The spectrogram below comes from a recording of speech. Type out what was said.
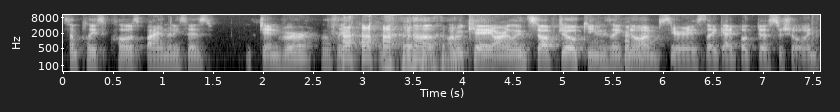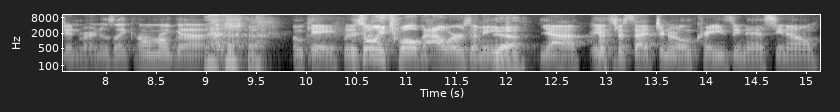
someplace close by. And then he says, Denver? I was like, okay, Arlen, stop joking. He's like, no, I'm serious. Like, I booked us a show in Denver. And I was like, oh my gosh. Okay. But it's, it's only 12 hours. I mean, yeah. Yeah. It's just that general craziness, you know?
